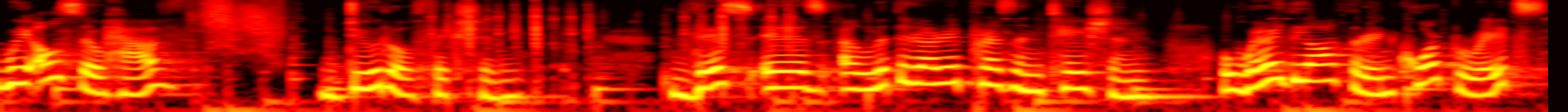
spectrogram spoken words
We also have doodle fiction. This is a literary presentation where the author incorporates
